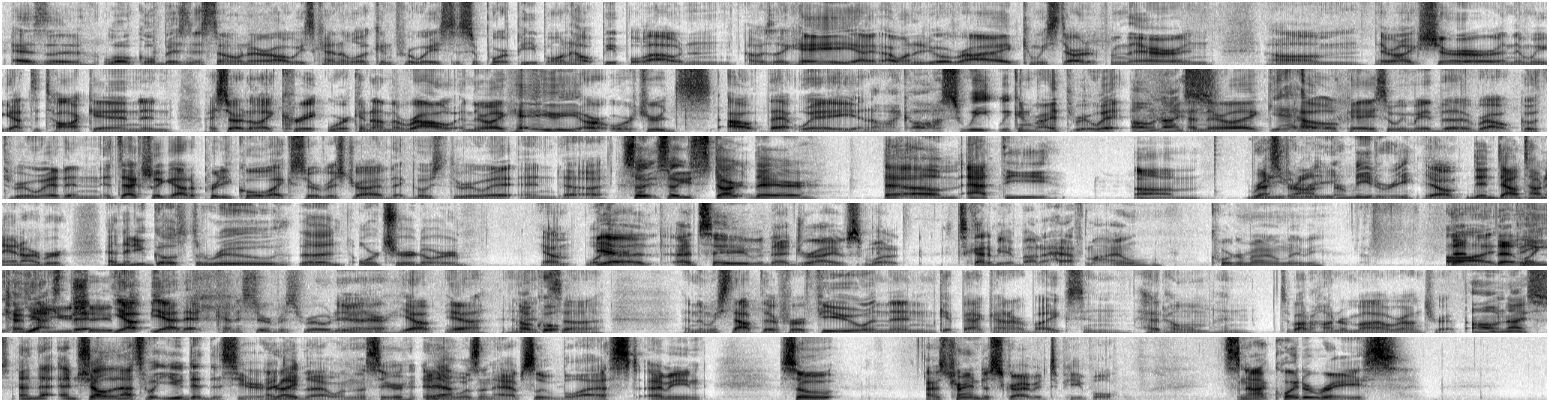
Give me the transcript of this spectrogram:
as a local business owner, always kind of looking for ways to support people and help people out. And I was like, hey, I, I want to do a ride. Can we start it from there? And um, they were like, sure. And then we got to talking, and I started like create working on the route. And they're like, hey, our orchard's out that way, and I'm like, oh, sweet, we can ride through it. Oh, nice. And they're like, yeah, okay. So we made the route go through it, and it's actually got a pretty cool like service drive that goes through it, and uh, so so you start there, uh, um, at the um restaurant Meadery. or meadery. Yep. In downtown Ann Arbor, and then you go through the orchard or yeah. whatever. Yeah, I'd- I'd say that drives what it's got to be about a half mile, quarter mile maybe. That, Uh, that like the- kind yes, of U that- shape. Yep, yeah, that kind of service road in there. Yep, yeah. And Oh, it's, cool. Uh, and then we stop there for a few, and then get back on our bikes and head home. And it's about a hundred mile round trip. Oh, nice. And that, and Sheldon, that's what you did this year, I right? did that one this year, and Yeah. it was an absolute blast. I mean, so I was trying to describe it to people. It's not quite a race,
